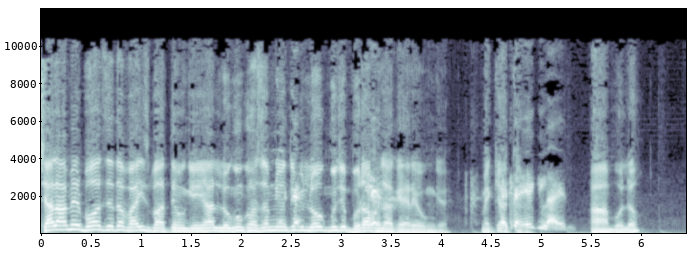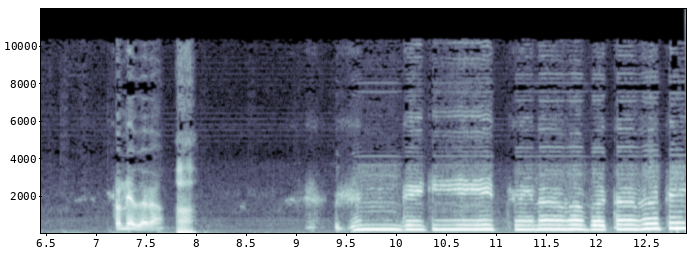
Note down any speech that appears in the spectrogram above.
चल आमिर बहुत ज़्यादा वाइज बातें होंगी यार। लोगों को हजम नहीं होती लोग मुझे बुरा भला कह रहे होंगे। मैं क्या अच्छा एक लाइन हाँ बोलो। सुने जरा। हाँ। ज़िंदगी इतना बता दे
